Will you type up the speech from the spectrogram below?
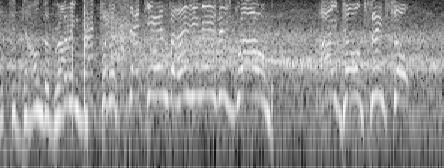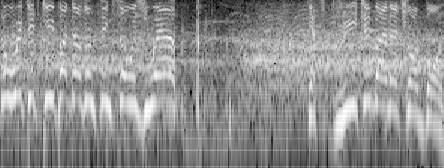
Hits it down the ground. Coming back for the second, but has he made his ground? I don't think so. The wicket keeper doesn't think so as well. Gets greeted by that short ball.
